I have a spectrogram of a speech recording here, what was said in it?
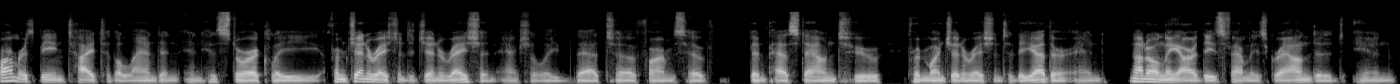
farmers being tied to the land and, and historically from generation to generation, actually, that uh, farms have been passed down to from one generation to the other. And not only are these families grounded in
